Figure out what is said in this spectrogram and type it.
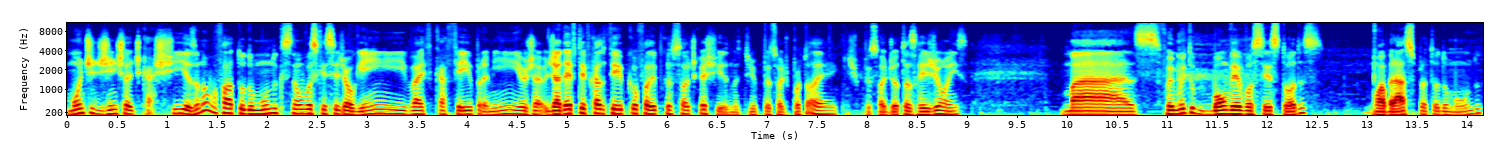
um monte de gente lá de Caxias. Eu não vou falar todo mundo, que senão eu vou esquecer de alguém e vai ficar feio para mim. Eu já, já deve ter ficado feio porque eu falei pro pessoal de Caxias, mas tinha o pessoal de Porto Alegre, tinha o pessoal de outras regiões. Mas foi muito bom ver vocês todas. Um abraço para todo mundo.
